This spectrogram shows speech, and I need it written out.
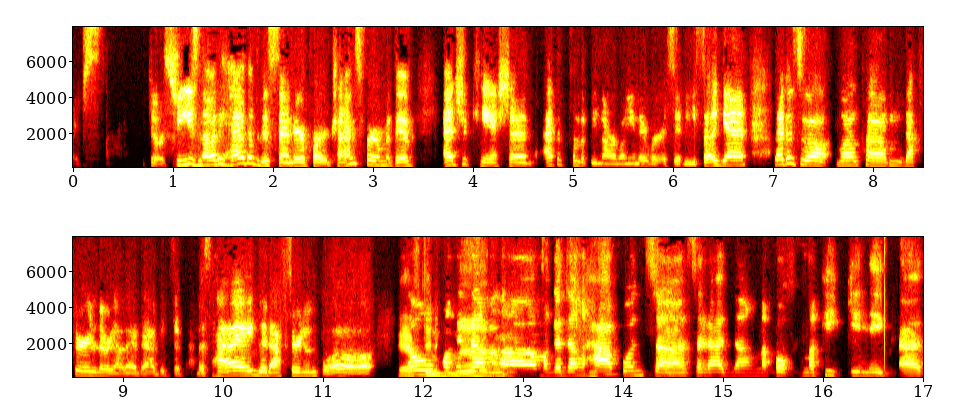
lifestyle. She is now the head of the Center for Transformative Education at the Philippine Normal University. So again, let us wel- welcome Dr. Lorella David. Hi, good afternoon po. Good afternoon, so, magandang, uh, magandang hapon sa, sa lahat ng nako, makikinig at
